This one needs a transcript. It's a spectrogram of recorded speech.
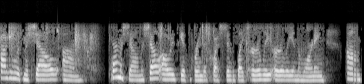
talking with Michelle, um, poor Michelle, Michelle always gets Brenda questions like early, early in the morning. Um,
